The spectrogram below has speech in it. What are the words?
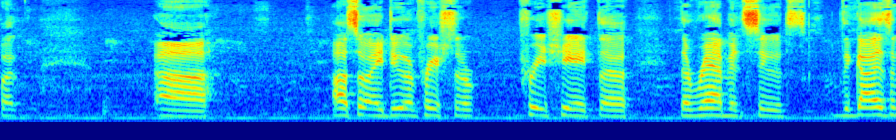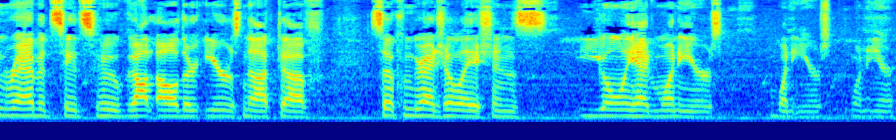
but uh, also I do appreciate appreciate the the rabbit suits, the guys in rabbit suits who got all their ears knocked off. So congratulations you only had one ears, one ears, one ear.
